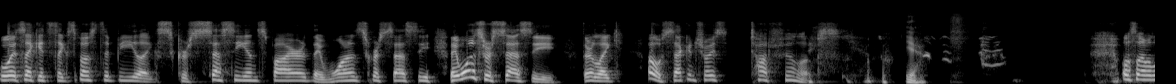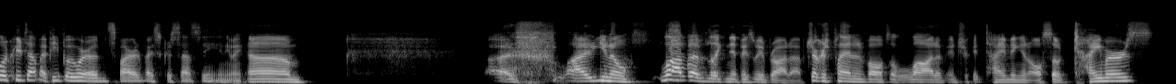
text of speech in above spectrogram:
Well, it's like it's like supposed to be like Scorsese inspired. They wanted Scorsese. They wanted Scorsese. They're like, oh, second choice, Todd Phillips. Yeah. also, I'm a little creeped out by people who are inspired by Scorsese. Anyway, um, uh, I, you know, a lot of like nitpicks we brought up. Joker's plan involves a lot of intricate timing and also timers.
